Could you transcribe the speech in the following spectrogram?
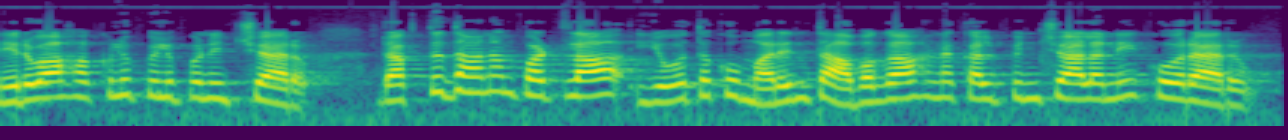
నిర్వాహకులు పిలుపునిచ్చారు. రక్తదానం పట్ల యువతకు మరింత అవగాహన కల్పించాలని కోరారు.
